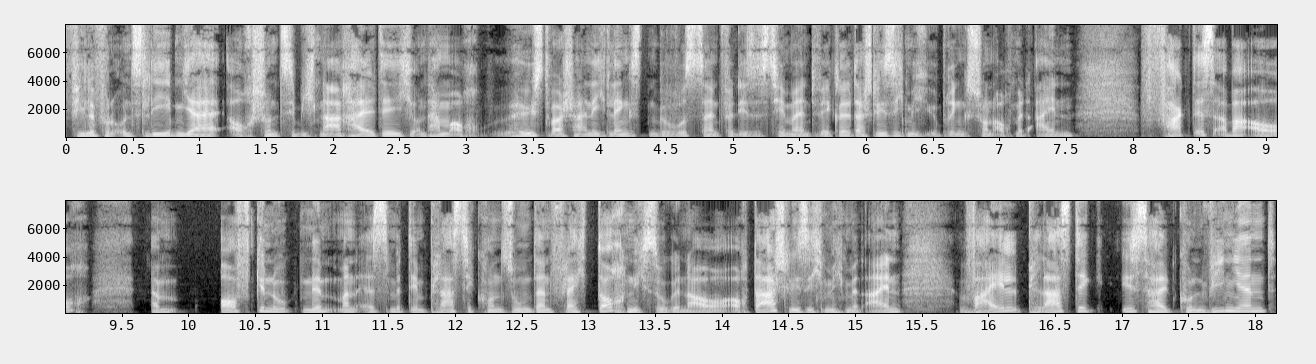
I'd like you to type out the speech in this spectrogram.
viele von uns leben ja auch schon ziemlich nachhaltig und haben auch höchstwahrscheinlich längst ein Bewusstsein für dieses Thema entwickelt. Da schließe ich mich übrigens schon auch mit ein. Fakt ist aber auch, ähm, Oft genug nimmt man es mit dem Plastikkonsum dann vielleicht doch nicht so genau. Auch da schließe ich mich mit ein, weil Plastik ist halt convenient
